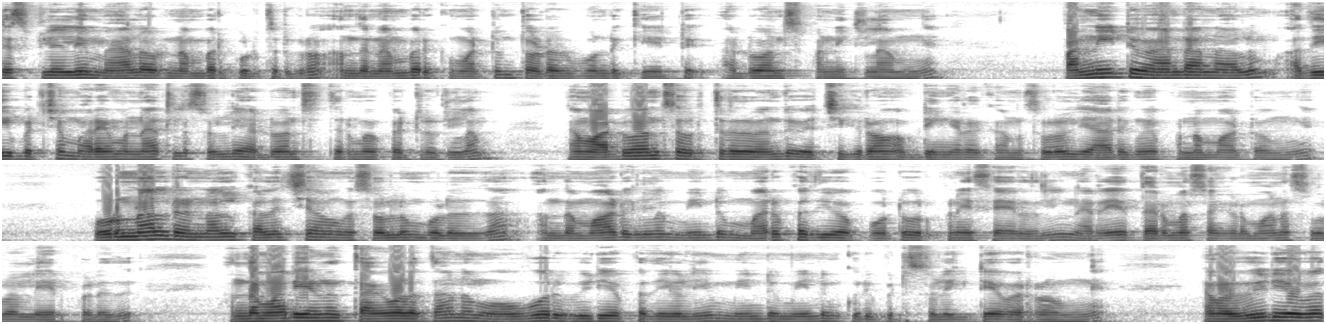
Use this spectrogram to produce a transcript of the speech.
டிஸ்பிளேலேயே மேலே ஒரு நம்பர் கொடுத்துருக்குறோம். அந்த நம்பருக்கு மட்டும் தொடர்பு கொண்டு கேட்டு அட்வான்ஸ் பண்ணிக்கலாமுங்க. பண்ணிவிட்டு வேண்டானாலும் அதிகபட்சம் அரை மணி நேரத்தில் சொல்லி அட்வான்ஸ் திரும்ப பெற்றுக்கலாம். நம்ம அட்வான்ஸ் ஒருத்தர் வந்து வச்சுக்கிறோம் அப்படிங்கிறதுக்கான சூழல் யாருக்குமே பண்ண மாட்டோங்க ஒரு நாள் ரெண்டு நாள் கழித்து அவங்க சொல்லும் பொழுது தான் அந்த மாடுகளை மீண்டும் மறுபதிவாக போட்டு விற்பனை செய்கிறதுல நிறைய தர்ம சங்கடமான சூழல் ஏற்படுது. அந்த மாதிரியான தகவலை தான் நம்ம ஒவ்வொரு வீடியோ பதிவுலையும் மீண்டும் மீண்டும் குறிப்பிட்டு சொல்லிக்கிட்டே வர்றவங்க நம்ம வீடியோவை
